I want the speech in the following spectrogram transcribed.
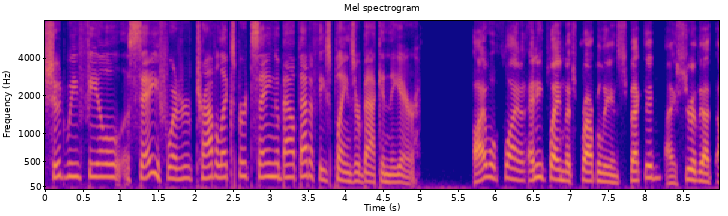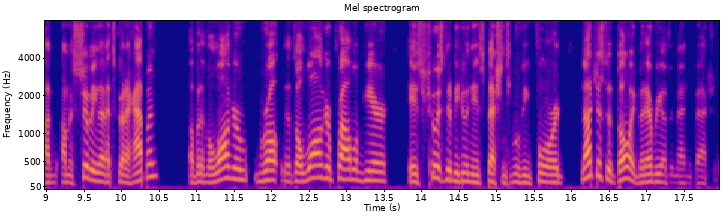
should we feel safe? What are travel experts saying about that if these planes are back in the air? I will fly on any plane that's properly inspected. I assure that I'm, I'm assuming that that's going to happen. Uh, but the longer the longer problem here is who is going to be doing the inspections moving forward not just with Boeing, but every other manufacturer.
